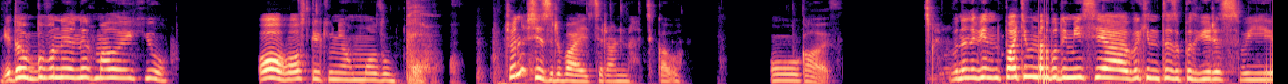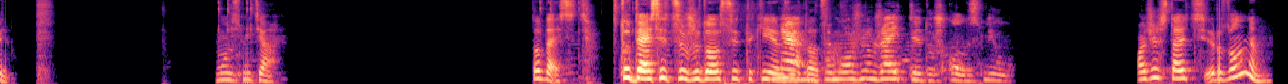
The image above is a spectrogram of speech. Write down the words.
Я думаю, бо вони в них мало IQ. Ого, скільки в нього мозу. Чого не всі зриваються, реально цікаво. О, кайф. Вони він потім надо буде місія викинути за подвір'я свої. Ну, сміття. 110. 110 це вже досить такий Ні, ну результат. це можна вже йти до школи сміло. Хочеш стати розумним?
